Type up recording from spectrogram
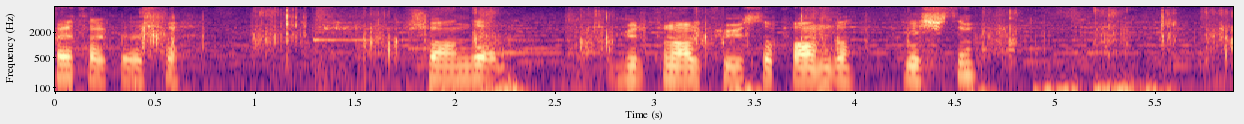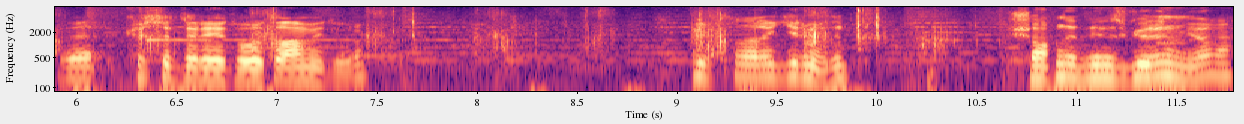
Evet arkadaşlar. Şu anda Gülpınar Köyü sapağından geçtim. Ve Kösedere'ye doğru devam ediyorum. Gülpınar'a girmedim. Şu anda deniz görünmüyor ama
